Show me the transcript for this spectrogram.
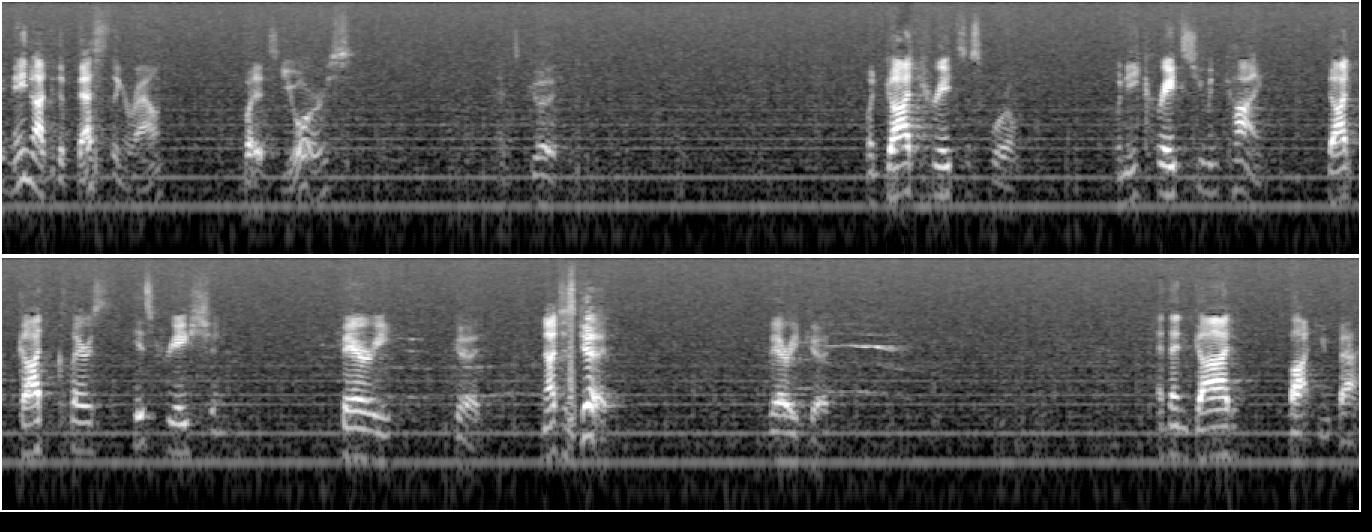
It may not be the best thing around, but it's yours. And it's good when God creates this world, when he creates humankind, God, God declares his creation very good. Not just good, very good. And then God bought you back.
